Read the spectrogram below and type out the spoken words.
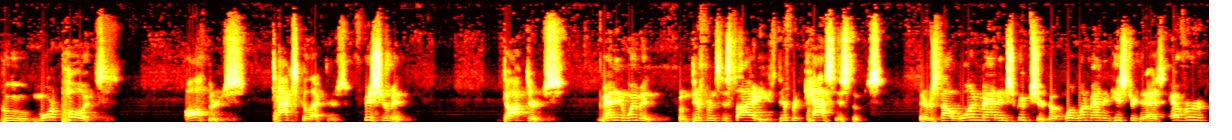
who more poets, authors, tax collectors, fishermen, doctors, men and women from different societies, different caste systems. There's not one man in Scripture, no, one, one man in history that has ever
